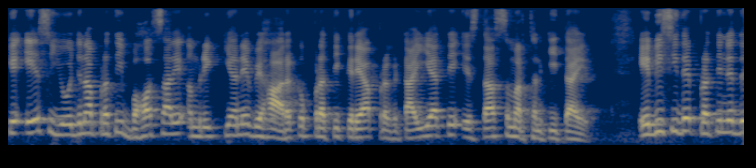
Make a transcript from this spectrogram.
ਕਿ ਇਸ ਯੋਜਨਾ ਪ੍ਰਤੀ ਬਹੁਤ ਸਾਰੇ ਅਮਰੀਕੀਆਂ ਨੇ ਵਿਹਾਰਕ ਪ੍ਰਤੀਕਿਰਿਆ ਪ੍ਰਗਟਾਈ ਹੈ ਤੇ ਇਸ ਦਾ ਸਮਰਥਨ ਕੀਤਾ ਹੈ। ABC ਦੇ ਪ੍ਰਤੀਨਿਧ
